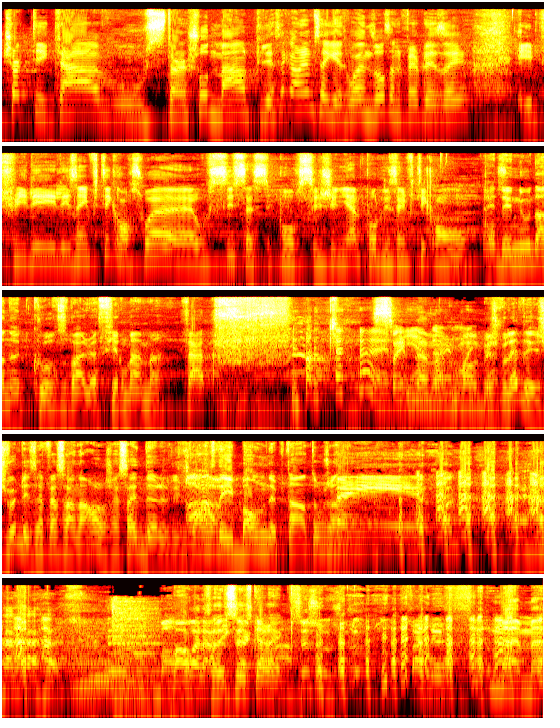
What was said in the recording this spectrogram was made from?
Chuck t'es cave ou c'est un show de mal, puis laissez quand même 5 étoiles, nous autres ça nous fait plaisir. Et puis les, les invités qu'on soit euh, aussi, ça c'est pour c'est génial pour les invités qu'on qu'on Aidez-nous dans notre course vers le firmament. fait. De Mais je voulais des, je veux des effets sonores. J'essaie de, je lance Ah. des bombes depuis tantôt. ai- Ben, ok. bon, Bon, voilà, c'est- correct. C'est ça. Faire le firmament.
